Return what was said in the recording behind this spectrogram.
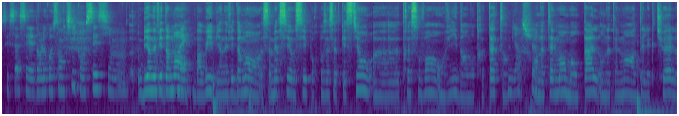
C'est ça, c'est dans le ressenti qu'on sait si on. Bien évidemment, Ouais. bah oui, bien évidemment. Merci aussi pour poser cette question. Euh, très souvent, on vit dans notre tête. Bien sûr. On est tellement mental, on est tellement intellectuel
